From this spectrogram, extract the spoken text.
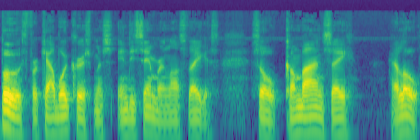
booth for Cowboy Christmas in December in Las Vegas. So come by and say hello.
